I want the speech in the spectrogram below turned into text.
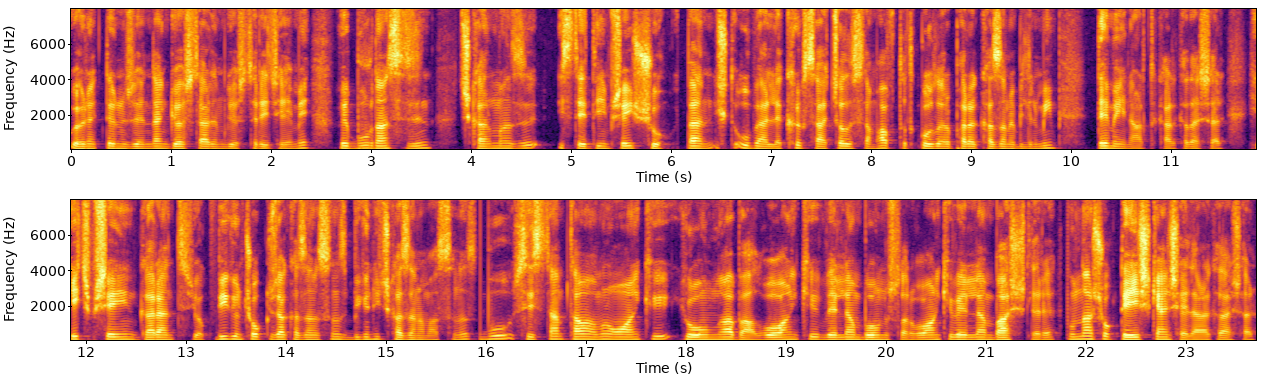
Örneklerin üzerinden gösterdim göstereceğimi ve buradan sizin çıkarmanızı istediğim şey şu. Ben işte Uber'le 40 saat çalışsam haftalık bu kadar para kazanabilir miyim? Demeyin artık arkadaşlar. Hiçbir şeyin garantisi yok. Bir gün çok güzel kazanırsınız, bir gün hiç kazanamazsınız. Bu sistem tamamen o anki yoğunluğa bağlı. O anki verilen bonuslar, o anki verilen başları. Bunlar çok değişken şeyler arkadaşlar.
